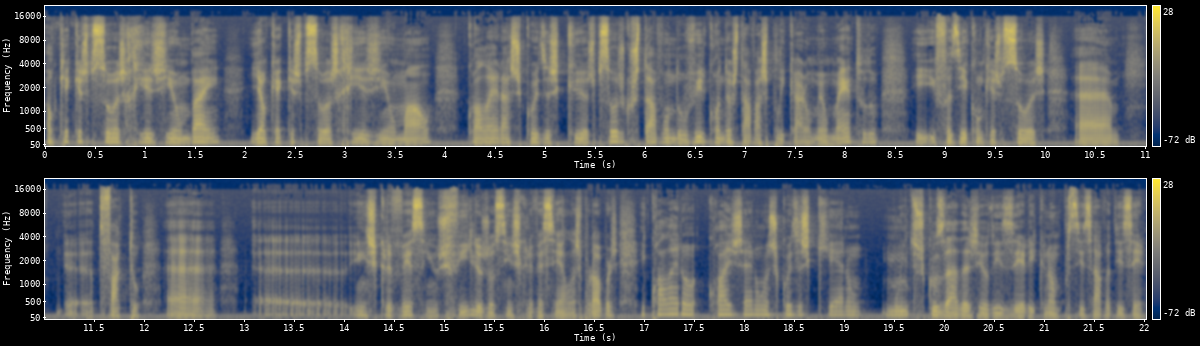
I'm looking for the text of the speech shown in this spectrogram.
ao que é que as pessoas reagiam bem e ao que é que as pessoas reagiam mal, qual eram as coisas que as pessoas gostavam de ouvir quando eu estava a explicar o meu método e, e fazia com que as pessoas uh, de facto uh, uh, inscrevessem os filhos ou se inscrevessem elas próprias e qual quais eram as coisas que eram muito escusadas eu dizer e que não precisava dizer.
